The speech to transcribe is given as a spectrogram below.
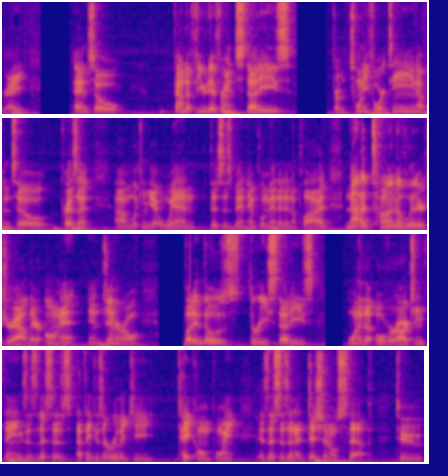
right? And so found a few different studies from 2014 up until present, um, looking at when this has been implemented and applied. Not a ton of literature out there on it in general, but in those three studies, one of the overarching things is this is I think is a really key take home point is this is an additional step to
